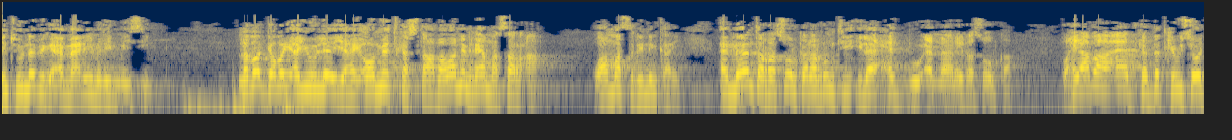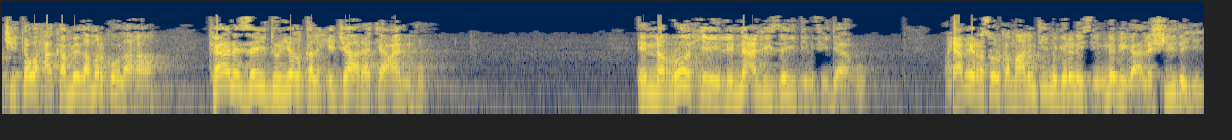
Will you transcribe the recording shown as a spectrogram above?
intuu nebiga ammaanay malayn maysiin. Laba gabay ayuu leeyahay oo mid kastaaba waa nin reer masar ah. Waa masri ninkani. Ammaanta rasuulkana runtii ilaa xad buu ammaanay rasuulka. Waxyaabaha aadka dadka u soo jiita waxaa ka mida markuu lahaa kaana zaydun yalqa alxijaarata canhu. Ina ruuxii linacli zaydin fidaau waxyaabihii rasuulka maalintii ma garanaysiin nebiga la shiidayey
